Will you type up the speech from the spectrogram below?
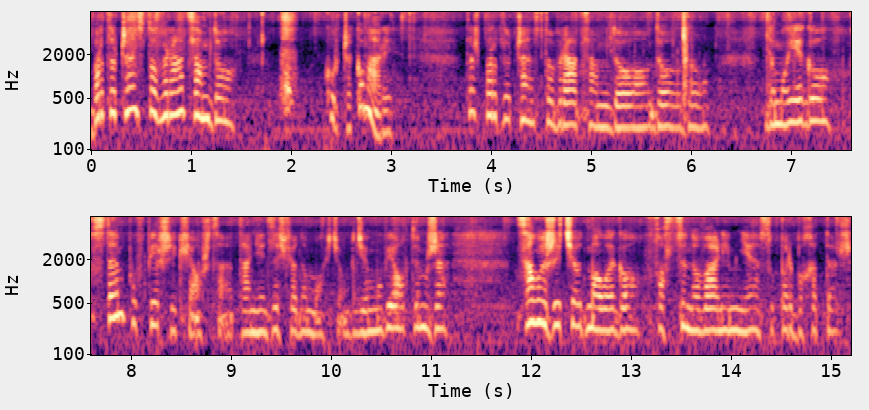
bardzo często wracam do. Kurczę, komary. Też bardzo często wracam do, do, do, do mojego wstępu w pierwszej książce, Taniec ze świadomością, gdzie mówię o tym, że całe życie od małego fascynowali mnie superbohaterzy.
